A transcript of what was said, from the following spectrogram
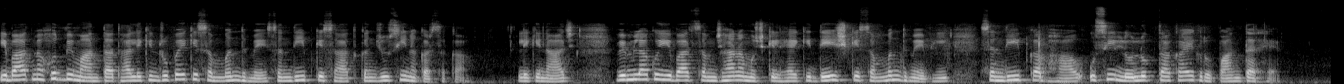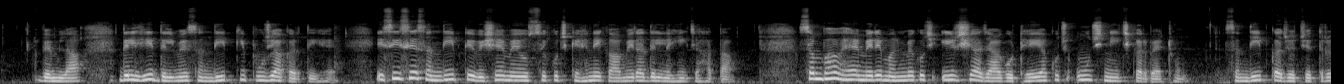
یہ بات میں خود بھی مانتا تھا لیکن روپے کے سمبندھ میں سندیپ کے ساتھ کنجوسی نہ کر سکا۔ لیکن آج وملا کو یہ بات سمجھانا مشکل ہے کہ دیش کے سمبندھ میں بھی سندیپ کا بھاؤ اسی لولپتا کا ایک روپانتر ہے۔ وملا دل ہی دل میں سندیپ کی پوجا کرتی ہے۔ اسی سے سندیپ کے وشے میں اس سے کچھ کہنے کا میرا دل نہیں چاہتا۔ سمبھو ہے میرے من میں کچھ عرشیا جاگ اٹھے یا کچھ اونچ نیچ کر بیٹھوں۔ سندیپ کا جو چتر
